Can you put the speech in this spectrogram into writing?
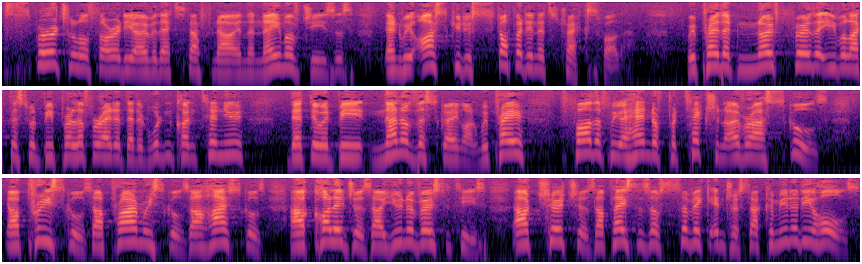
spiritual authority over that stuff now in the name of Jesus. And we ask you to stop it in its tracks, Father. We pray that no further evil like this would be proliferated, that it wouldn't continue, that there would be none of this going on. We pray, Father, for your hand of protection over our schools our preschools, our primary schools, our high schools, our colleges, our universities, our churches, our places of civic interest, our community halls,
